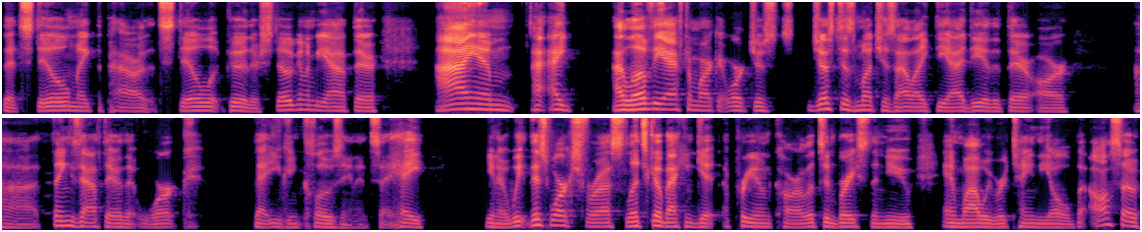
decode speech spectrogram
that still make the power, that still look good, they're still going to be out there. I am, I, I, I love the aftermarket work just just as much as I like the idea that there are uh, things out there that work that you can close in and say, hey, you know, we this works for us. Let's go back and get a pre-owned car. Let's embrace the new and while we retain the old. But also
